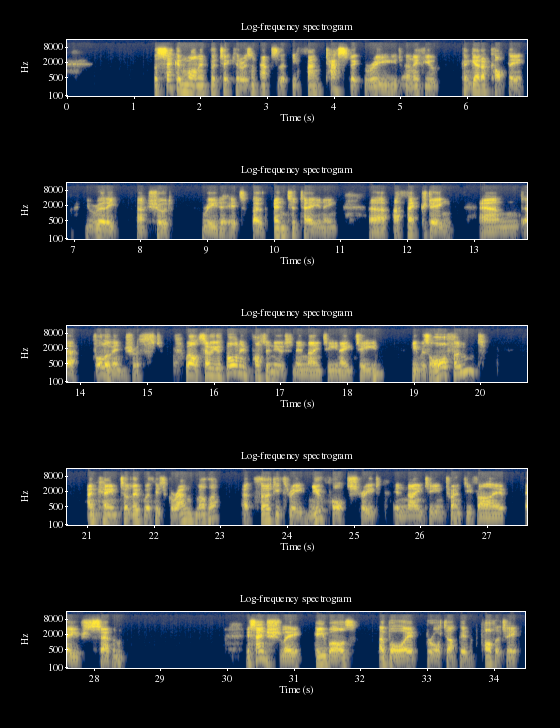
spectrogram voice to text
the second one in particular is an absolutely fantastic read. And if you can get a copy, you really uh, should read it. It's both entertaining, uh, affecting, and uh, full of interest. Well, so he was born in Potter Newton in 1918. He was orphaned and came to live with his grandmother at 33 Newport Street in 1925, age seven. Essentially, he was a boy brought up in poverty.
